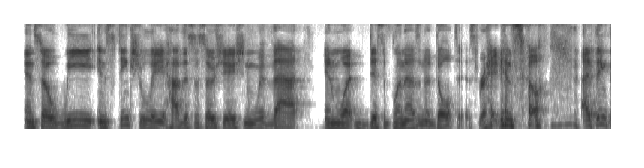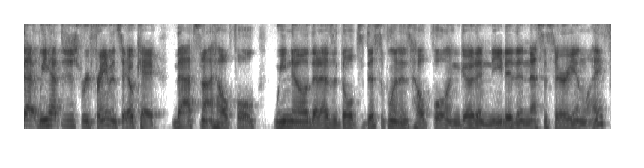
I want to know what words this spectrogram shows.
And so we instinctually have this association with that and what discipline as an adult is, right? And so I think that we have to just reframe and say, okay, that's not helpful. We know that as adults, discipline is helpful and good and needed and necessary in life.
